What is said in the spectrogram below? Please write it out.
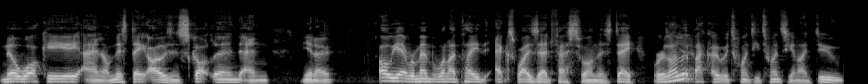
milwaukee and on this date i was in scotland and you know oh yeah, remember when I played XYZ festival on this day? Whereas I look yeah. back over 2020 and I do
